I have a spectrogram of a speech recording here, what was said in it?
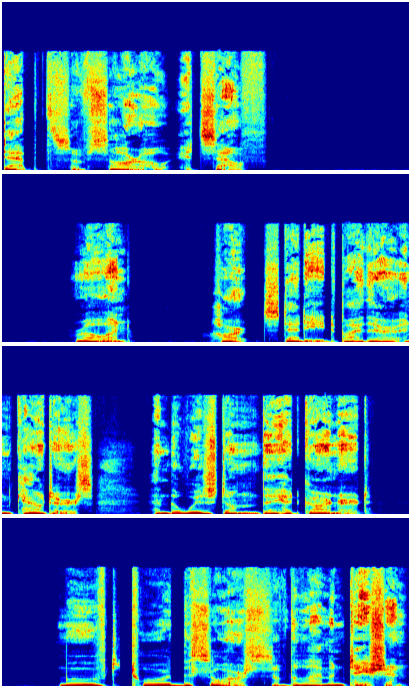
depths of sorrow itself. Rowan heart steadied by their encounters and the wisdom they had garnered, moved toward the source of the lamentation.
